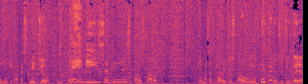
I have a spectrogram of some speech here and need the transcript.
Ungu kita tes hijau. Eh bisa deh separuh-separuh ya masa separuh hijau separuh ungu. Lucu juga ya.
